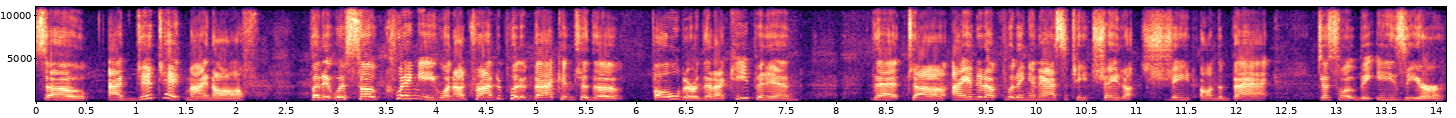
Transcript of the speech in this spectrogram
So I did take mine off, but it was so clingy when I tried to put it back into the folder that I keep it in that uh, I ended up putting an acetate sheet on the back just so it would be easier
